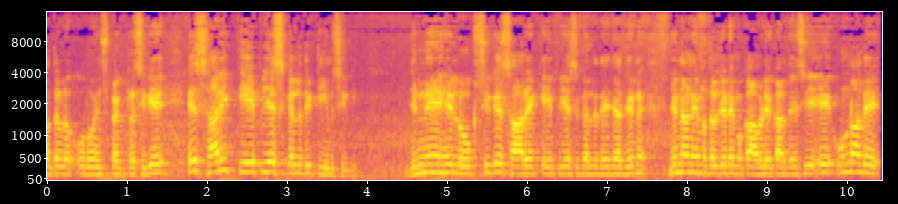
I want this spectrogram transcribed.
ਮਤਲਬ ਉਦੋਂ ਇੰਸਪੈਕਟਰ ਸੀਗੇ, ਇਹ ਸਾਰੀ ਕੇਪੀਐਸ ਗੱਲ ਦੀ ਟੀਮ ਸੀਗੀ। ਜਿੰਨੇ ਇਹ ਲੋਕ ਸੀਗੇ, ਸਾਰੇ ਕੇਪੀਐਸ ਗੱਲ ਦੇ ਜਾਂ ਜਿਹਨੇ ਜਿਨ੍ਹਾਂ ਨੇ ਮਤਲਬ ਜਿਹੜੇ ਮੁਕਾਬਲੇ ਕਰਦੇ ਸੀ, ਇਹ ਉਹਨਾਂ ਦੇ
